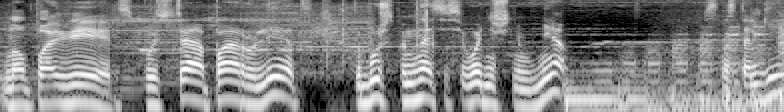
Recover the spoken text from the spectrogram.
Но поверь, спустя пару лет ты будешь вспоминать о сегодняшнем дне с ностальгией.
